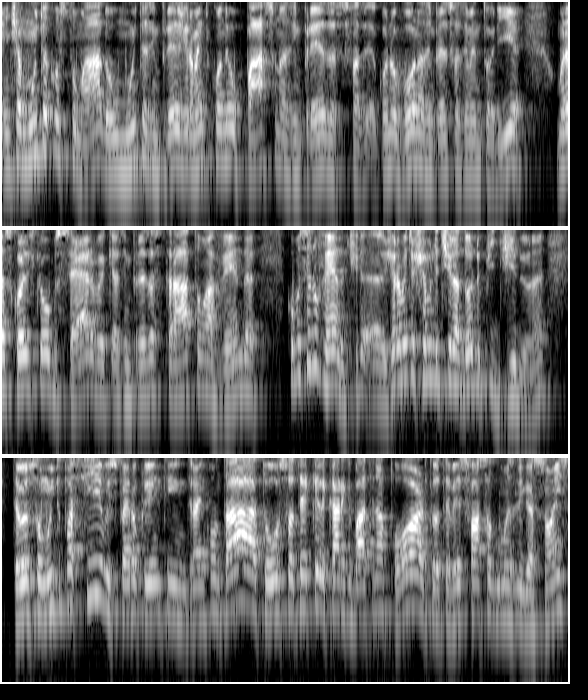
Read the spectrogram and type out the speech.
a gente é muito acostumado, ou muitas empresas, geralmente quando eu passo nas empresas, fazer, quando eu vou nas empresas fazer mentoria, uma das coisas que eu observo é que as empresas tratam a venda como sendo venda. Tira, geralmente eu chamo de tirador de pedido, né? Então eu sou muito passivo, espero o cliente entrar em contato, ou sou até aquele cara que bate na porta, ou talvez faço algumas ligações,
